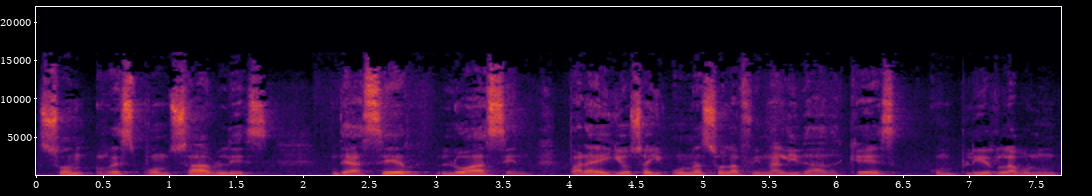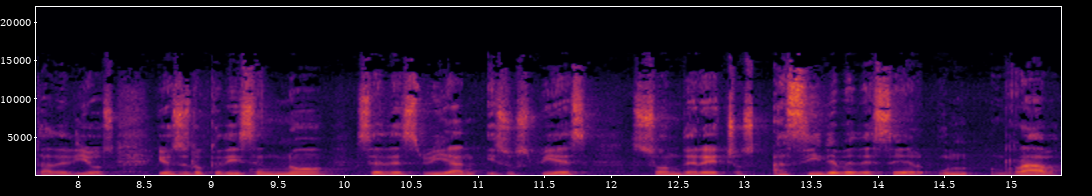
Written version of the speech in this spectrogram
son responsables de hacer, lo hacen. Para ellos hay una sola finalidad, que es cumplir la voluntad de Dios. Y eso es lo que dicen, no se desvían y sus pies son derechos. Así debe de ser un rab,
